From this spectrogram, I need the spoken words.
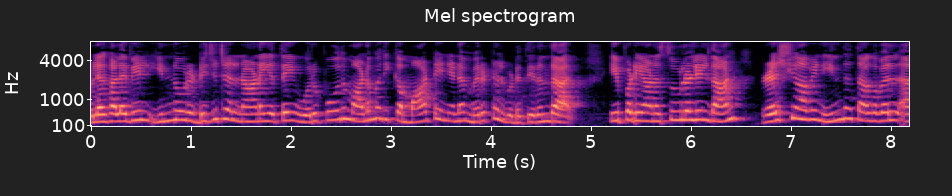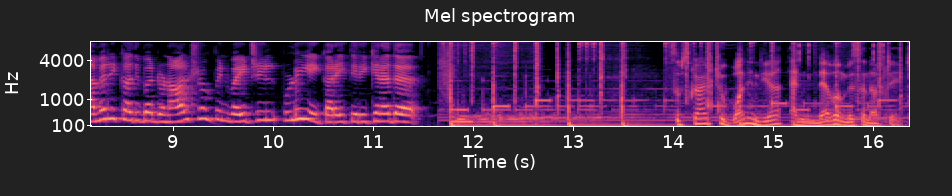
உலகளவில் இன்னொரு டிஜிட்டல் நாணயத்தை ஒருபோதும் அனுமதிக்க மாட்டேன் என மிரட்டல் விடுத்திருந்தார். இப்படியான சூழலில்தான் ரஷ்யாவின் இந்த தகவல் அமெரிக்க அதிபர் டொனால்ட் ட்ரம்பின் வயிற்றில் புளியை கரைத்திருக்கிறது. Subscribe to One India and never miss an update.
